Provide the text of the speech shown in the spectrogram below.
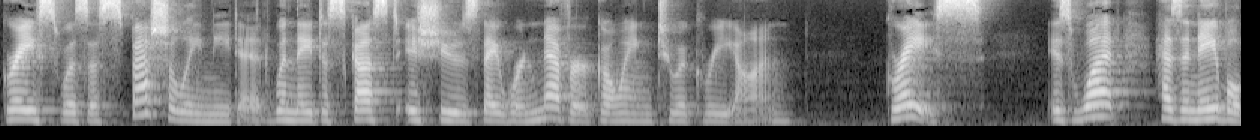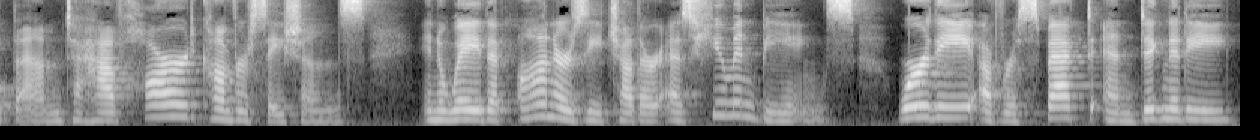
Grace was especially needed when they discussed issues they were never going to agree on. Grace is what has enabled them to have hard conversations in a way that honors each other as human beings, worthy of respect and dignity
